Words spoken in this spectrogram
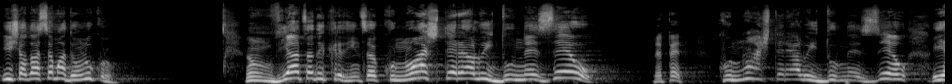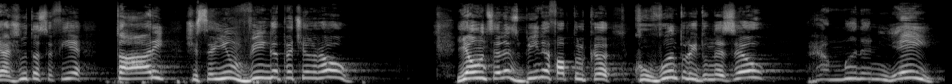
ei și-au dat seama de un lucru. În viața de credință, cunoașterea lui Dumnezeu, repet, cunoașterea lui Dumnezeu îi ajută să fie tari și să îi învingă pe cel rău. Ei au înțeles bine faptul că cuvântul lui Dumnezeu rămâne în ei,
